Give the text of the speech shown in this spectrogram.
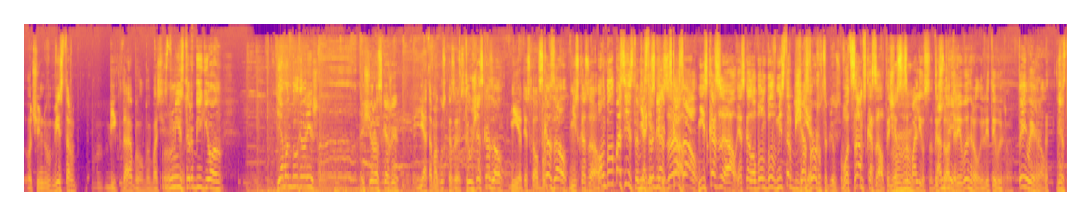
Очень мистер Биг, да, был бы басистом? Мистер Бигги, он... Кем он был, говоришь? Еще раз скажи. Я-то могу сказать? Ты уже сказал. Нет, я сказал... Сказал. Не сказал. Он был басистом, Я мистер не Бигги. сказал. Сказал. Не сказал. Я сказал, он был в мистер Бигге. Сейчас в рожу вцеплюсь. Вот сам сказал. Ты сейчас запалился. Ты что, Андрей. Андрей выиграл или ты выиграл? Ты выиграл вместо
